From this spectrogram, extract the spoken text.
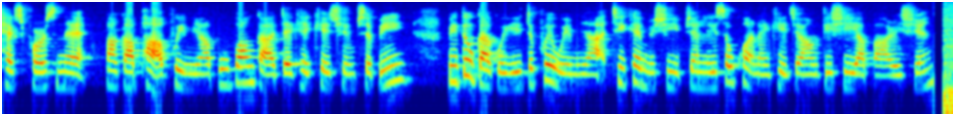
Task Force နဲ့ပါကဖအဖွဲ့များပူးပေါင်းကာတိုက်ခိုက်ခဲ့ခြင်းဖြစ်ပြီးပြည်သူ့ကာကွယ်ရေးတပ်ဖွဲ့ဝင်များအထိခိုက်မရှိပြန်လည်ဆုတ်ခွာနိုင်ခဲ့ကြောင်းသိရှိရပါတယ်ရှင်။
